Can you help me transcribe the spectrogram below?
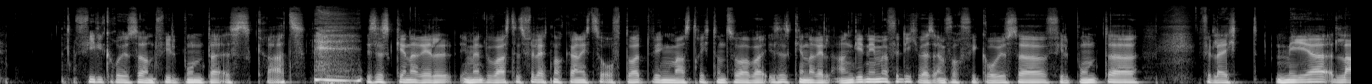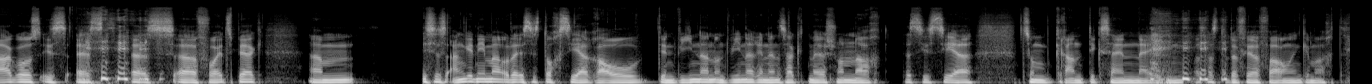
viel größer und viel bunter als Graz. ist es generell, ich meine, du warst jetzt vielleicht noch gar nicht so oft dort wegen Maastricht und so, aber ist es generell angenehmer für dich, weil es einfach viel größer, viel bunter, vielleicht mehr Lagos ist als, als äh, Volzberg? Ähm, ist es angenehmer oder ist es doch sehr rau? Den Wienern und Wienerinnen sagt man ja schon nach, dass sie sehr zum Grantigsein neigen. Was hast du da für Erfahrungen gemacht?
